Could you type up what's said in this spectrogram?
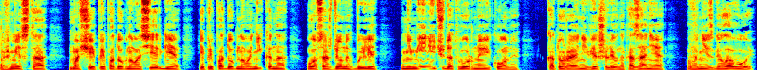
Вместо мощей преподобного Сергия и преподобного Никона у осажденных были не менее чудотворные иконы, которые они вешали в наказание вниз головой,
